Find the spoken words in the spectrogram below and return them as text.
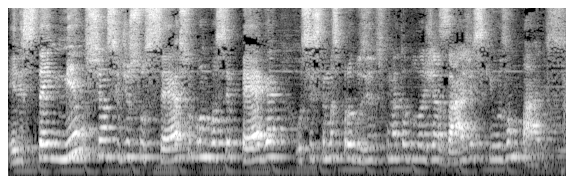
eles têm menos chance de sucesso quando você pega os sistemas produzidos com metodologias ágeis que usam pares.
